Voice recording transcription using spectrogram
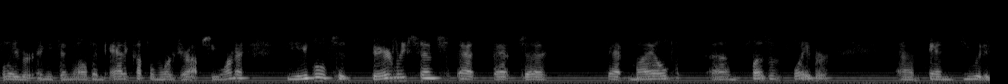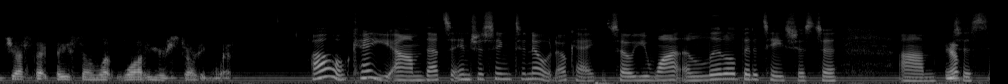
flavor or anything, well then add a couple more drops. You want to be able to barely sense that that uh, that mild, um, pleasant flavor um, and you would adjust that based on what water you're starting with. Oh, okay. Um, that's interesting to note. Okay, so you want a little bit of taste just to um, Yep. to s-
